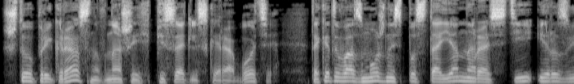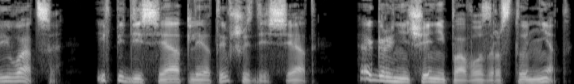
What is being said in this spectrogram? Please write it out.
Что прекрасно в нашей писательской работе, так это возможность постоянно расти и развиваться, и в 50 лет, и в 60, Ограничений по возрасту нет.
